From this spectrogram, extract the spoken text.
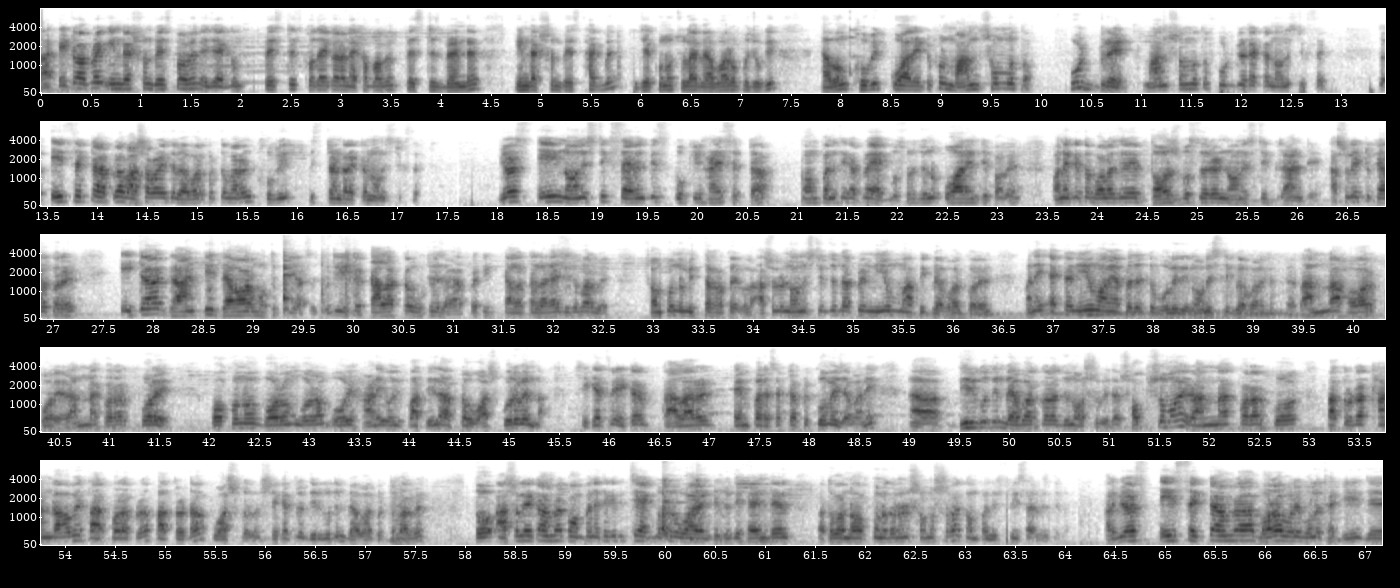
আর এটা আপনারা ইন্ডাকশন বেস পাবেন, এই যে একদম প্রেস্টিজ খোদাই করা লেখা পাবেন প্রেস্টিজ ব্র্যান্ডের ইন্ডাকশন বেস থাকবে, যে কোনো চুলায় ব্যবহার উপযোগী এবং খুবই কোয়ালিটিফুল মানসম্মত ফুড গ্রেড মানসম্মত ফুড গ্রেড একটা ননস্টিক সেট তো এই সেটটা আপনারা বাসা বাড়িতে ব্যবহার করতে পারেন, খুবই স্ট্যান্ডার্ড একটা ননস্টিক সেট ভিউয়ার্স এই nonstick seven piece cooking high সেটটা কোম্পানি থেকে আপনারা এক বছরের জন্য ওয়ারেন্টি পাবেন। অনেকে তো বলে যে দশ বছরের ননস্টিক গ্রান্টে আসলে একটু খেয়াল করেন, এইটা গ্রান্টি দেওয়ার মতো কি আছে? যদি এটা কালারটা উঠে যায় আপনাকে কি কালারটা লাগাই দিতে পারবে? সম্পূর্ণ মিথ্যা কথা এগুলো। আসলে ননস্টিক যদি আপনি নিয়ম মাফিক ব্যবহার করেন মানে একটা নিয়ম আমি আপনাদেরকে বলে দিই ননস্টিক ব্যবহারের ক্ষেত্রে। রান্না হওয়ার পরে, রান্না করার পরে কখনো গরম গরম ওই হাঁড়ি, ওই পাতিলে আপনারা ওয়াশ করবেন না। সেক্ষেত্রে এটার কালারের টেম্পারেচারটা আপনি কমে যায় মানে দীর্ঘদিন ব্যবহার করার জন্য অসুবিধা। সবসময় রান্না করার পর পাত্রটা ঠান্ডা হবে, তারপর আপনারা পাত্রটা ওয়াশ করবেন। সেক্ষেত্রে দীর্ঘদিন ব্যবহার করতে পারবেন। তো আসলে এটা আমরা কোম্পানি থেকে দিচ্ছি এক বছর ওয়ারেন্টি যদি হ্যান্ডেল অথবা নব কোনো ধরনের সমস্যা হয় কোম্পানি ফ্রি সার্ভিস দেবে। আর বিয়ার্স এই সেটটা আমরা বরাবরই বলে থাকি যে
